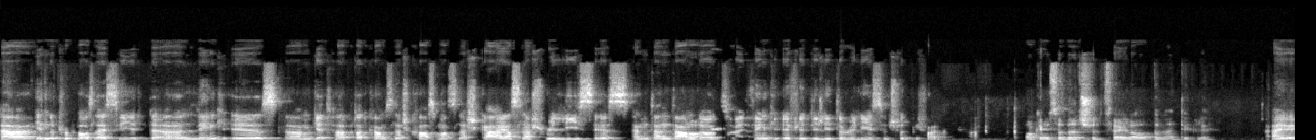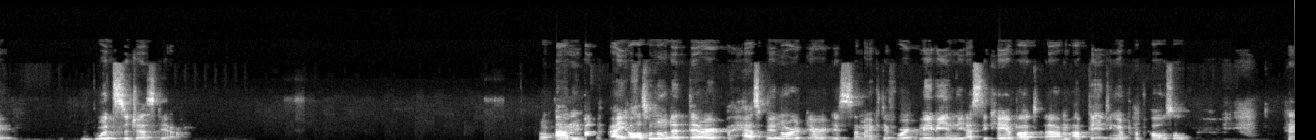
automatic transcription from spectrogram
uh, in the proposal, I see the link is um, github.com slash cosmos slash gaia slash releases and then download. Okay. So I think if you delete the release, it should be fine. Okay, so that should fail automatically. I would suggest, yeah. Okay. Um, I also know that there has been or there is some active work maybe in the SDK about um, updating a proposal. Hmm.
